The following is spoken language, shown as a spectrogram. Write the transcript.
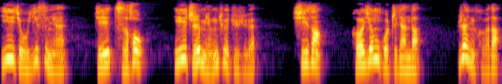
1914年及此后一直明确拒绝西藏和英国之间的任何的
